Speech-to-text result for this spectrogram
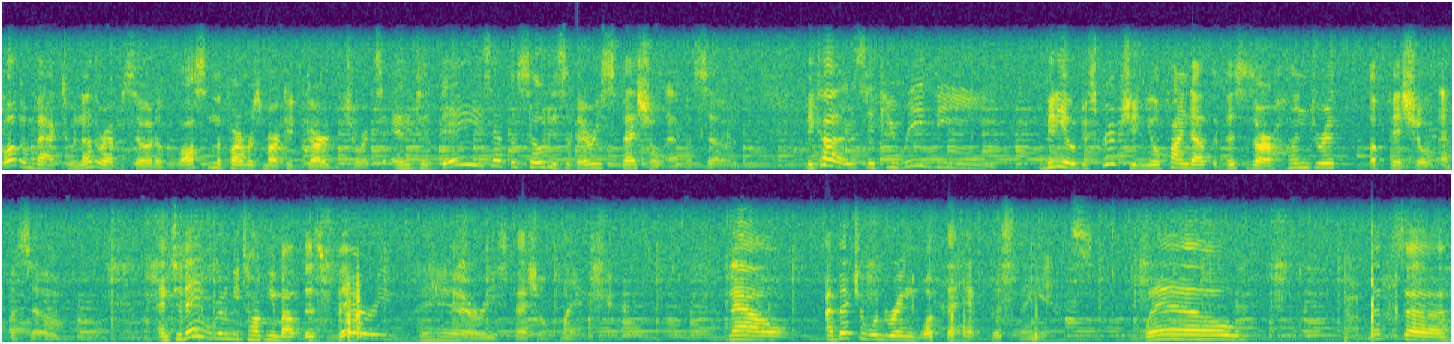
Welcome back to another episode of Lost in the Farmer's Market Garden Shorts, and today's episode is a very special episode. Because if you read the video description, you'll find out that this is our 100th official episode. And today we're going to be talking about this very, very special plant here. Now, I bet you're wondering what the heck this thing is. Well, let's, uh,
